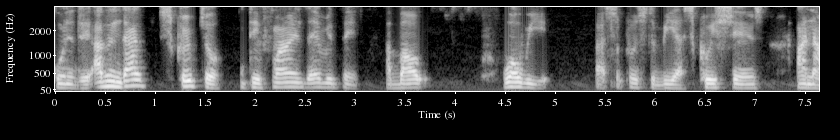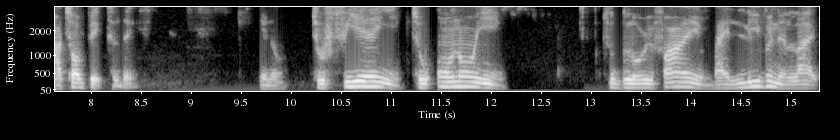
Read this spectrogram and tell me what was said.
going to do. I think that scripture defines everything about what we are supposed to be as Christians and our topic today. You know, to fear him, to honor him, to glorify him by living a life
